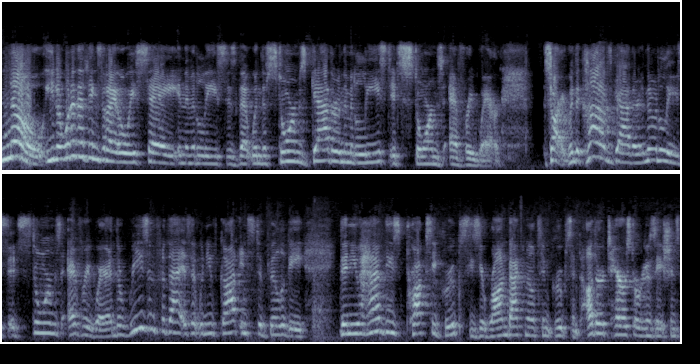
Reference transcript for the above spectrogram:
No, you know, one of the things that I always say in the Middle East is that when the storms gather in the Middle East, it storms everywhere sorry, when the clouds gather in the Middle East, it storms everywhere. And the reason for that is that when you've got instability, then you have these proxy groups, these Iran backed militant groups, and other terrorist organizations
